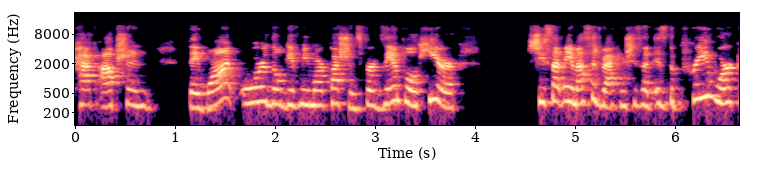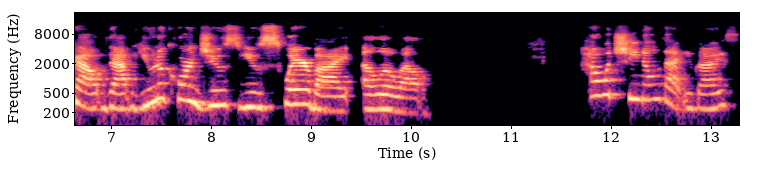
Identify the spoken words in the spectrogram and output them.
pack option they want, or they'll give me more questions. For example, here, she sent me a message back and she said, Is the pre workout that unicorn juice you swear by? LOL. How would she know that, you guys?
